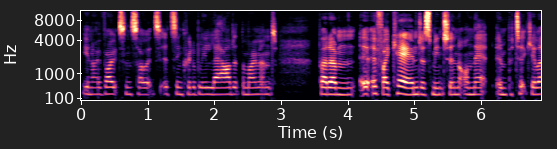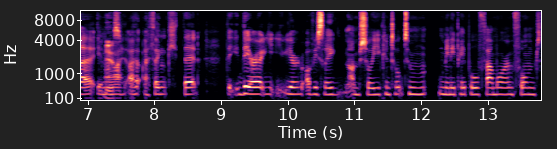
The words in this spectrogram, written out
you know, votes, and so it's it's incredibly loud at the moment. But um, if I can just mention on that in particular, you know, Yes. I, I, think that th- there are, you're obviously, I'm sure you can talk to many people far more informed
